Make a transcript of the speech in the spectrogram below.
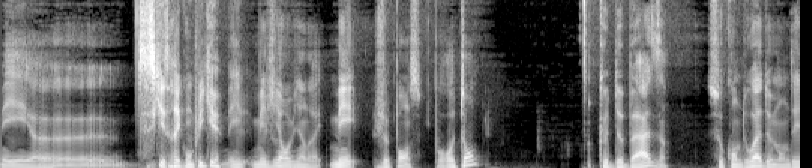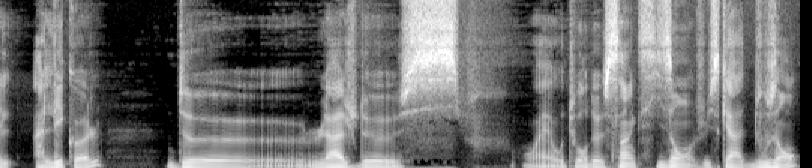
Mais, euh, C'est ce qui est très compliqué. mais, mais j'y reviendrai. Mais je pense pour autant que de base, ce qu'on doit demander à l'école de l'âge de ouais, autour de 5-6 ans jusqu'à 12 ans,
